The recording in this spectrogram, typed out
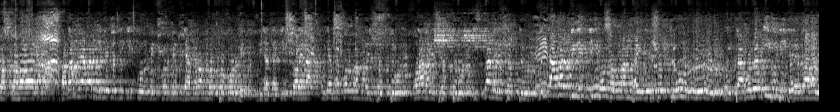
কষ্ট হয়। করবেন লক্ষ্য যেটা করে না, ওইটা শত্রু শত্রু, ইসলামের শত্রু, ওইটা আমার ফিলিস্তিনি মুসলমান ভাইদের শত্রু। ওইটা হলো ইহুদিদের দালাল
